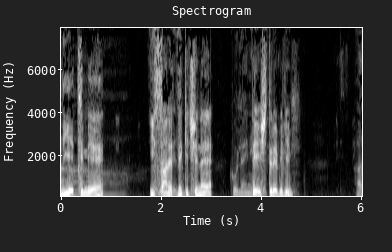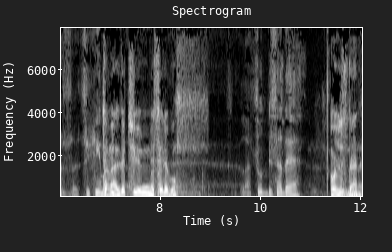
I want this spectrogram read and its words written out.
niyetimi ihsan etmek içine değiştirebileyim. Temelde tüm mesele bu. O yüzden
